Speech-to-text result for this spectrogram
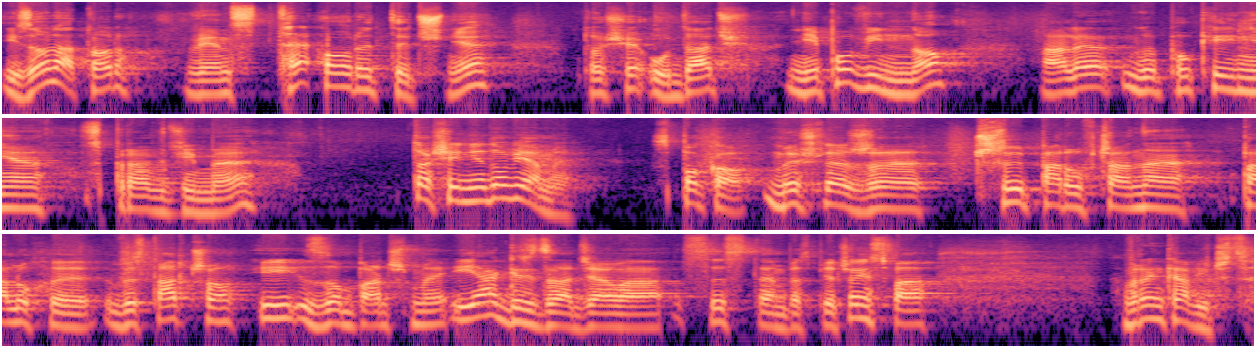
izolator, więc teoretycznie to się udać nie powinno, ale dopóki nie sprawdzimy, to się nie dowiemy. Spoko. Myślę, że trzy parówczane paluchy wystarczą i zobaczmy, jak zadziała system bezpieczeństwa w rękawiczce.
